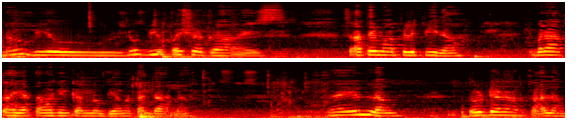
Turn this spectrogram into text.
no view. No view pa siya guys. Sa ating mga Pilipina, iba nakakahiya tawagin kang nobya, matanda na. Ngayon lang, order na nakakaalam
